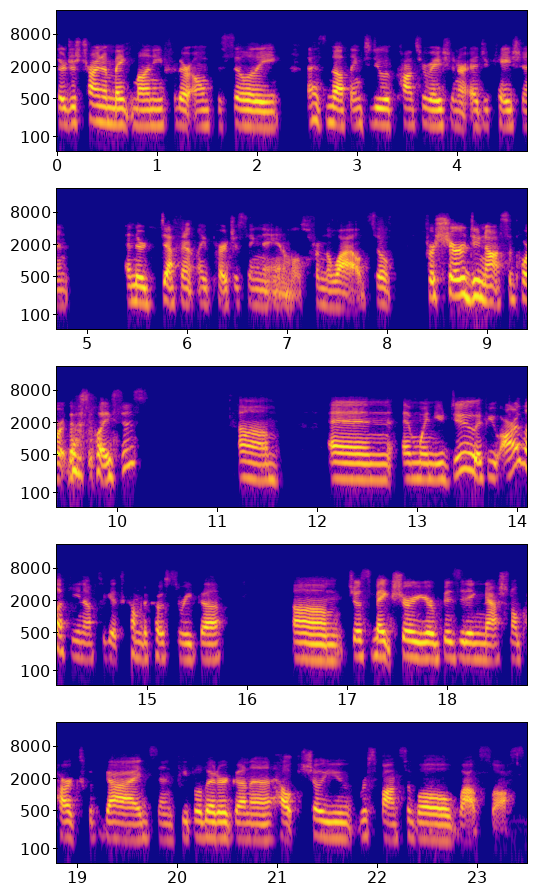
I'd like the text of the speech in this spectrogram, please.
they're just trying to make money for their own facility that has nothing to do with conservation or education and they're definitely purchasing the animals from the wild so for sure do not support those places um, and and when you do if you are lucky enough to get to come to costa rica Um, just make sure you're visiting national parks with guides and people that are going to help show you responsible wild sloths.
